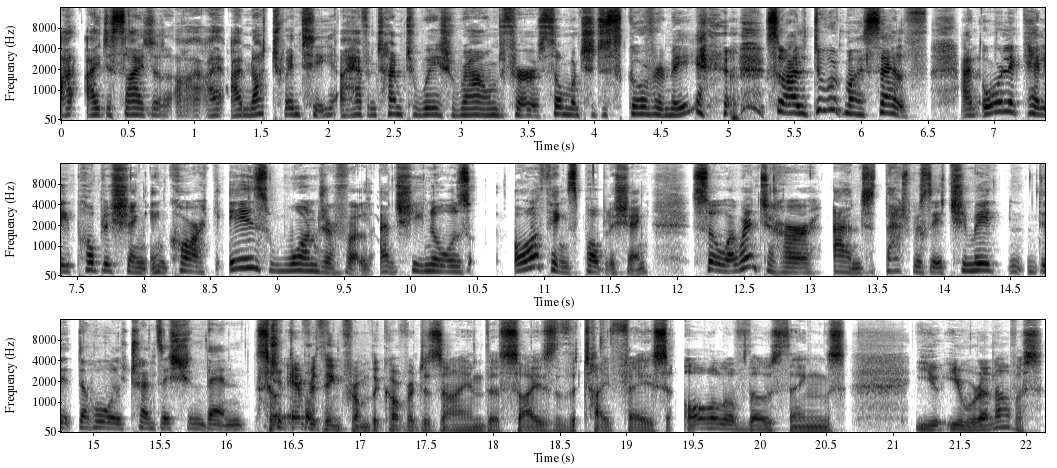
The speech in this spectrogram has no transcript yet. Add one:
I, I decided I, I, I'm not 20. I haven't time to wait around for someone to discover me. so I'll do it myself. And Orla Kelly Publishing in Cork is wonderful and she knows all things publishing. So I went to her and that was it. She made the, the whole transition then. So to the book. everything from the cover design, the size of the typeface, all of those things, you you were a novice.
